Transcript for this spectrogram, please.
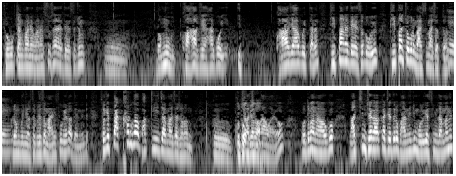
조국 장관에 관한 수사에 대해서 좀 음, 너무 과하게 하고 이- 이- 과하게 하고 있다는 비판에 대해서도 비판적으로 말씀하셨던 예. 그런 분이어서 그래서 많이 소개가 됐는데 저게 딱 하루가 바뀌자마자 저런 그 보도가 지금. 나와요. 보도가 나오고 마침 제가 아까 제대로 봤는지 모르겠습니다만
